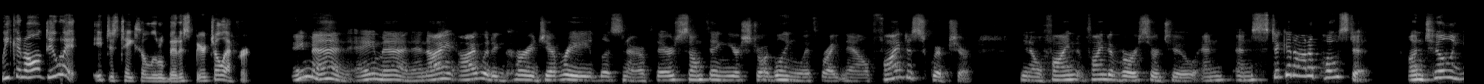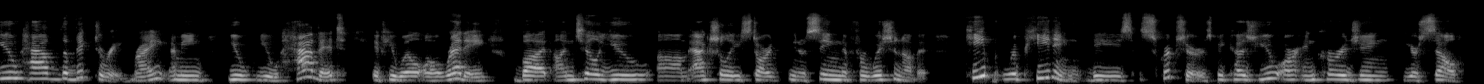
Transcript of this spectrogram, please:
We can all do it. It just takes a little bit of spiritual effort. Amen. Amen. And I, I would encourage every listener, if there's something you're struggling with right now, find a scripture, you know, find find a verse or two and and stick it on a post-it until you have the victory, right? I mean, you you have it, if you will, already, but until you um, actually start, you know, seeing the fruition of it. Keep repeating these scriptures because you are encouraging yourself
